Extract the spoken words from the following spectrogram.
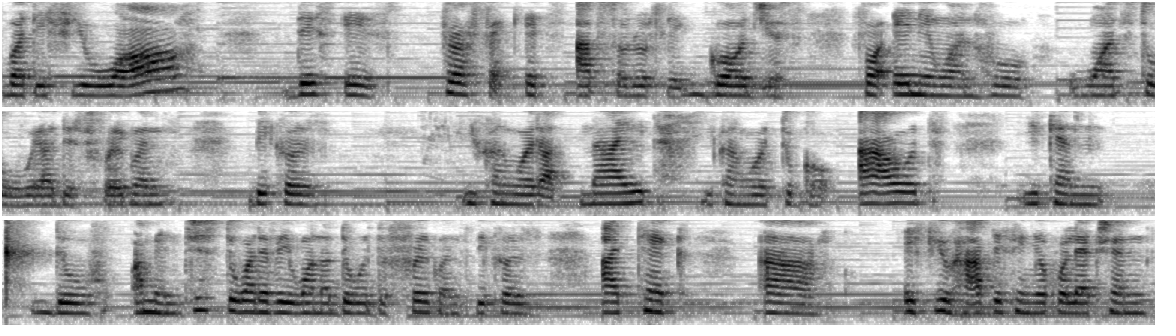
but if you are this is perfect. It's absolutely gorgeous for anyone who wants to wear this fragrance because you can wear it at night you can wear it to go out you can do I mean just do whatever you want to do with the fragrance because I think uh, if you have this in your collection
